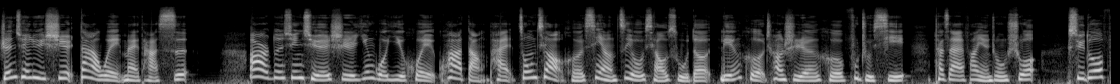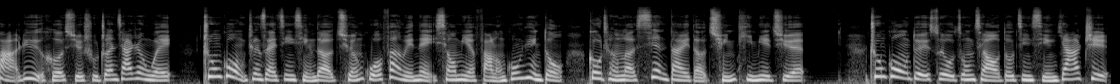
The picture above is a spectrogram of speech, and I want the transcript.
人权律师大卫·麦塔斯，阿尔顿勋爵是英国议会跨党派宗教和信仰自由小组的联合创始人和副主席。他在发言中说：“许多法律和学术专家认为，中共正在进行的全国范围内消灭法轮功运动，构成了现代的群体灭绝。中共对所有宗教都进行压制。”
